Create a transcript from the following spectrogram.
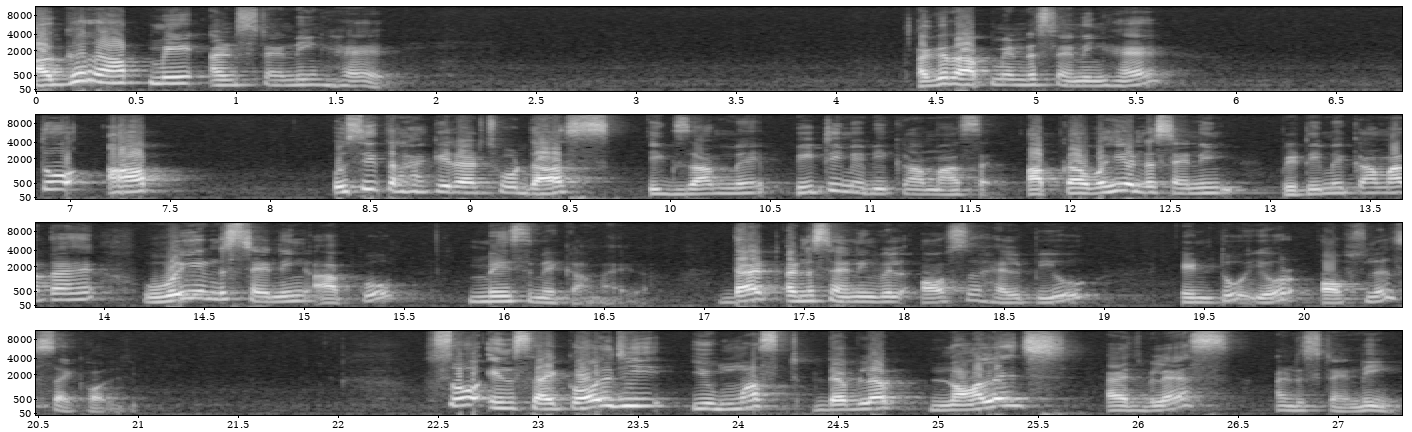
अगर आप में अंडरस्टैंडिंग है अगर आप में अंडरस्टैंडिंग है तो आप उसी तरह की रणछोड़ दास एग्ज़ाम में पीटी में भी काम आ सकता आपका वही अंडरस्टैंडिंग पीटी में काम आता है वही अंडरस्टैंडिंग आपको मेंस में काम आएगा। That understanding will also help you to your optional psychology so in psychology you must develop knowledge as well as understanding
